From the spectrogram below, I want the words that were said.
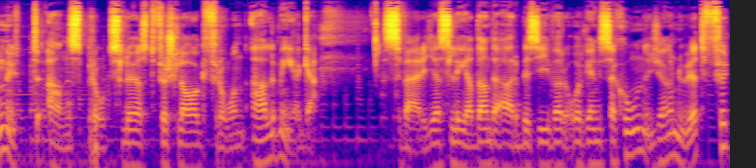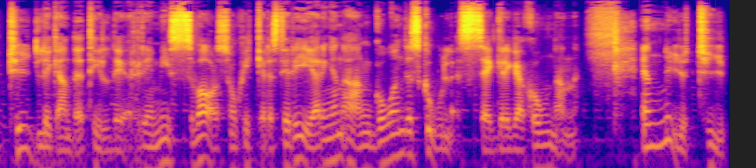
Nytt anspråkslöst förslag från Almega. Sveriges ledande arbetsgivarorganisation gör nu ett förtydligande till det remissvar som skickades till regeringen angående skolsegregationen. En ny typ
